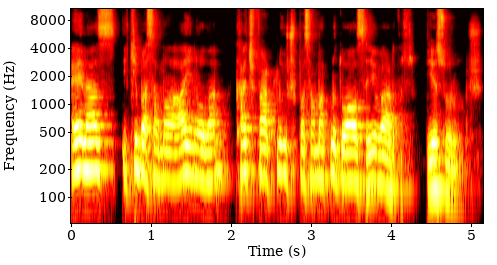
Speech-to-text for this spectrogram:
En az 2 basamağı aynı olan kaç farklı 3 basamaklı doğal sayı vardır diye sorulmuş.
